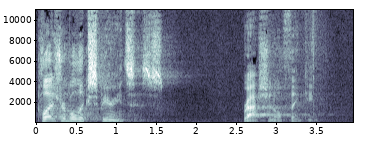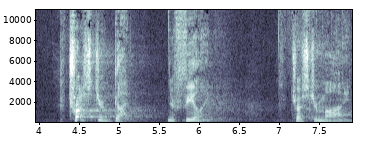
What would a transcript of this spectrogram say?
Pleasurable experiences, rational thinking. Trust your gut, your feeling. Trust your mind,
